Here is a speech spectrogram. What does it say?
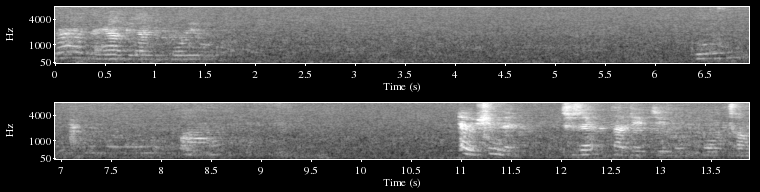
Nerede ya güzel bir boyu? Evet şimdi size tercih edeceğim ortam.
